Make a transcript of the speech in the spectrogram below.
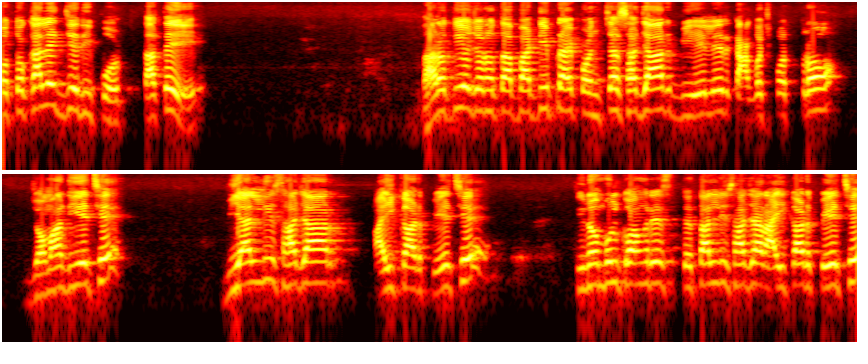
গতকালের যে রিপোর্ট তাতে ভারতীয় জনতা পার্টি প্রায় পঞ্চাশ হাজার বিএল এর কাগজপত্র জমা দিয়েছে, বিয়াল্লিশ হাজার আই কার্ড পেয়েছে তৃণমূল কংগ্রেস তেতাল্লিশ হাজার আই কার্ড পেয়েছে।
